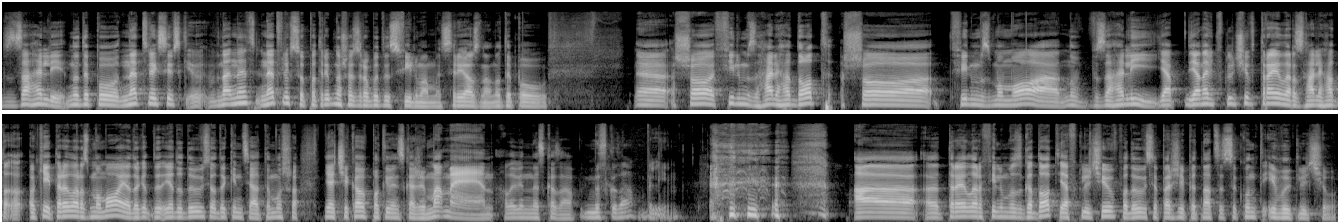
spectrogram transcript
взагалі. Ну, типу, Нетфліксівські. Нетфліксу потрібно щось зробити з фільмами. Серйозно. Ну, типу. Е, що фільм з Галь Гадот, що фільм з Момоа, ну, взагалі, я я навіть включив трейлер з Галь Гадот. Okay, трейлер з Момоа, я я додивився до кінця, тому що я чекав, поки він скаже my man, але він не сказав. Не сказав? Блін. А е, трейлер фільму з Гадот я включив, подивився перші 15 секунд і виключив.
